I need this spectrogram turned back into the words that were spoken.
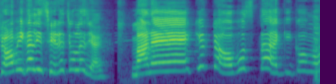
সবই খালি ছেড়ে চলে যায়। মানে কি একটা অবস্থা কি কমো?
